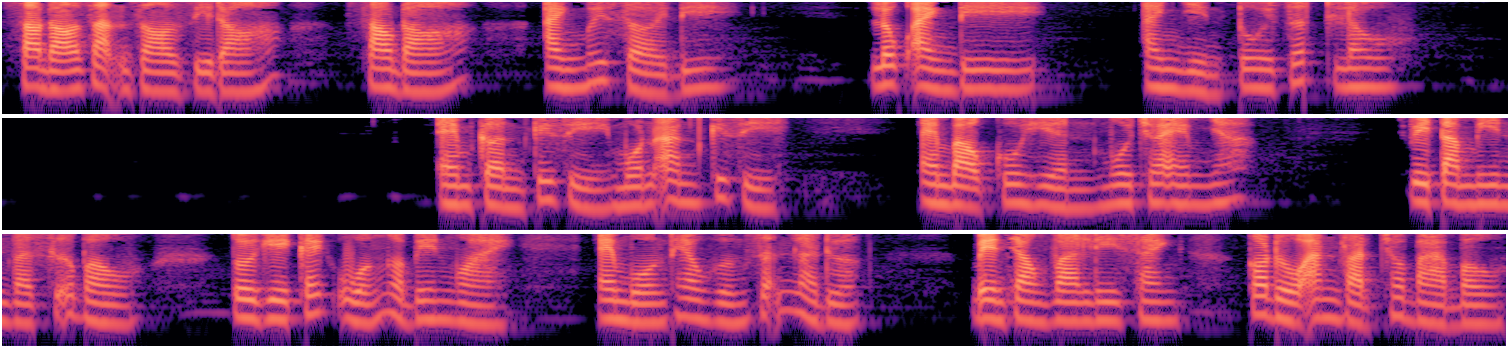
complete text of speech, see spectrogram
sau đó dặn dò gì đó. Sau đó, anh mới rời đi. Lúc anh đi, anh nhìn tôi rất lâu. Em cần cái gì, muốn ăn cái gì? Em bảo cô Hiền mua cho em nhé. Vitamin và sữa bầu, tôi ghi cách uống ở bên ngoài. Em uống theo hướng dẫn là được. Bên trong vali xanh có đồ ăn vặt cho bà bầu.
